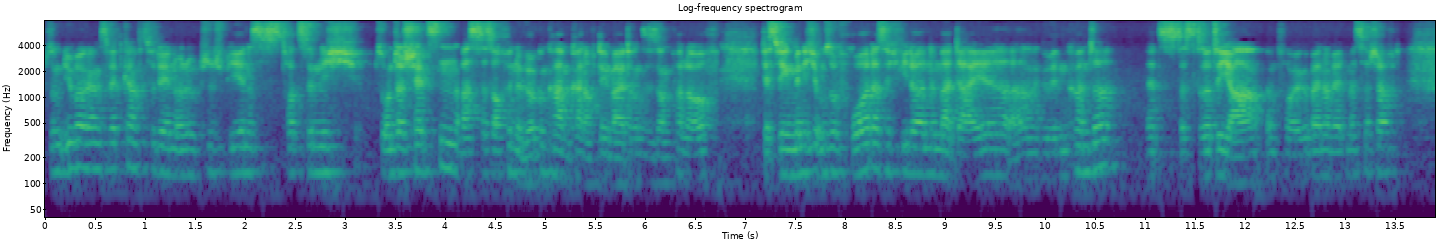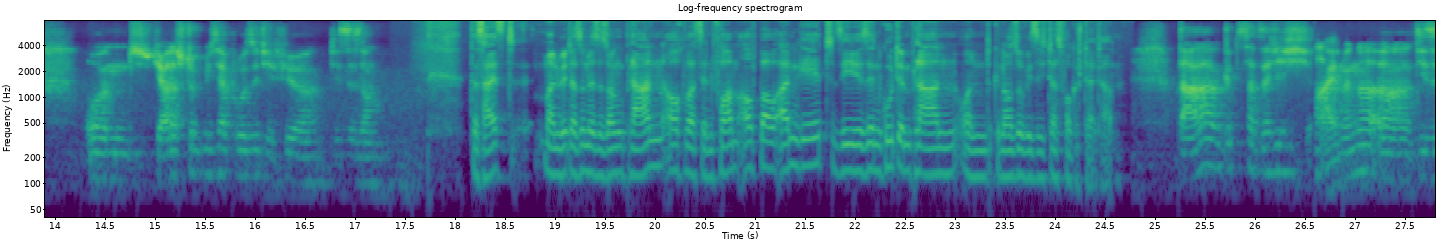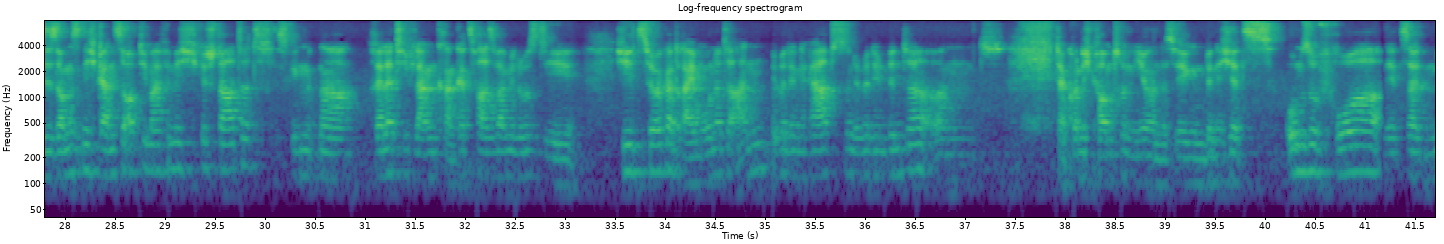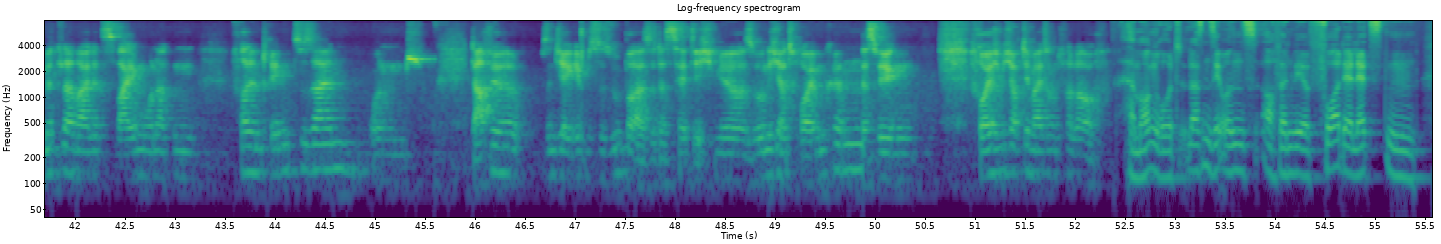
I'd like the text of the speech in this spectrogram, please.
so ein Übergangswettkampf zu den Olympischen Spielen. Es ist trotzdem nicht zu unterschätzen, was das auch für eine Wirkung haben kann auf den weiteren Saisonverlauf. Deswegen bin ich umso froher, dass ich wieder eine Medaille äh, gewinnen konnte. Jetzt das dritte Jahr in Folge bei einer Weltmeisterschaft. Und ja, das stimmt mich sehr positiv für die Saison. Das heißt, man wird da so eine Saison planen, auch was den Formaufbau angeht. Sie sind gut im Plan und genauso, wie Sie sich das vorgestellt haben. Da gibt es tatsächlich Einwände. Äh, die Saison ist nicht ganz so optimal für mich gestartet. Es ging mit einer relativ langen Krankheitsphase bei mir los. Die hielt circa drei Monate an, über den Herbst und über den Winter. Und da konnte ich kaum trainieren. Deswegen bin ich jetzt umso froher, jetzt seit mittlerweile zwei Monaten voll im Training zu sein. Und dafür sind die Ergebnisse super. Also das hätte ich mir so nicht erträumen können. Deswegen freue ich mich auf den weiteren Verlauf. Herr Morgenroth, lassen Sie uns, auch wenn wir vor der letzten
